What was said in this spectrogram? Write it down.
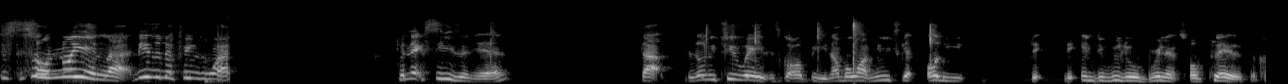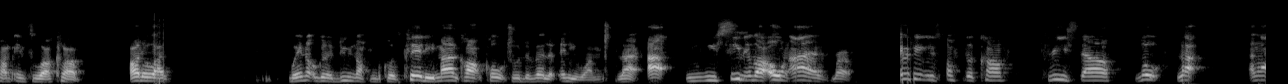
Just so annoying, like these are the things why for next season, yeah. That there's only two ways it's gotta be. Number one, we need to get Ollie the, individual brilliance of players to come into our club. Otherwise, we're not gonna do nothing because clearly man can't coach or develop anyone. Like I, we've seen it with our own eyes, bro. Everything is off the cuff, freestyle, no like and I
